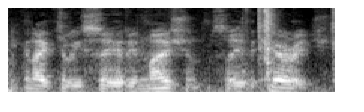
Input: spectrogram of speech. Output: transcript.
You can actually see it in motion, see the carriage.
